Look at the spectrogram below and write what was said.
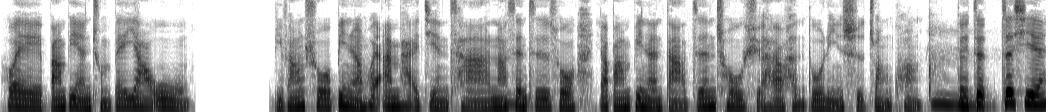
会帮病人准备药物。比方说，病人会安排检查，那甚至是说要帮病人打针、抽血，还有很多临时状况。嗯，对，这这些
